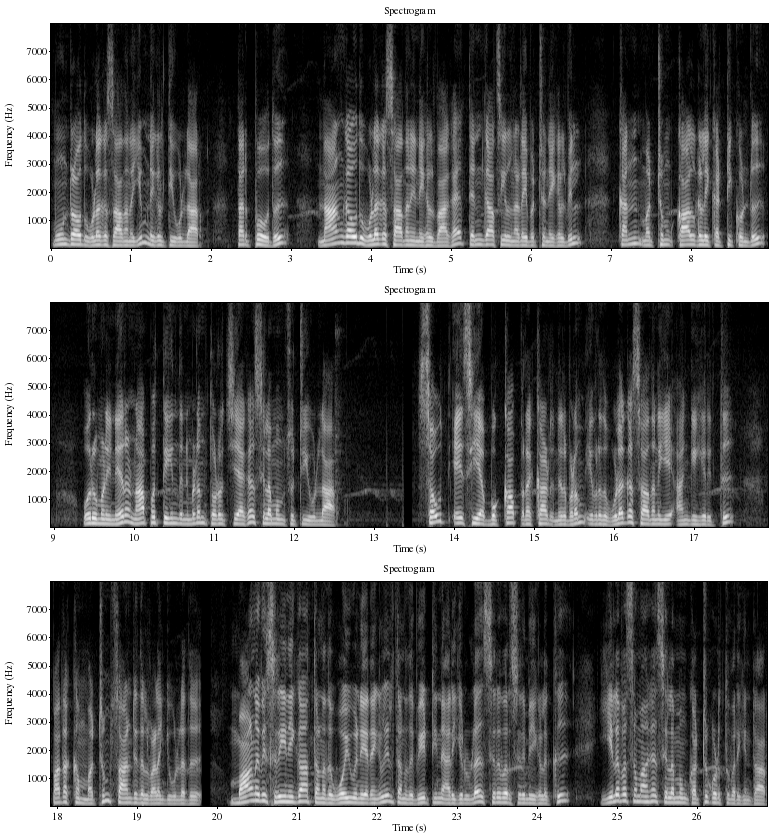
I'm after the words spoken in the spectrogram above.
மூன்றாவது உலக சாதனையும் நிகழ்த்தியுள்ளார். தற்போது நான்காவது உலக சாதனை நிகழ்வாக தென்காசியில் நடைபெற்ற நிகழ்வில் கண் மற்றும் கால்களை கட்டிக்கொண்டு ஒரு மணி நேரம் நாற்பத்தி ஐந்து நிமிடம் தொடர்ச்சியாக சிலம்பம் சுற்றியுள்ளார். South Asia book of record நிறுவனம் இவரது உலக சாதனையை அங்கீகரித்து பதக்கம் மற்றும் சான்றிதழ் வழங்கியுள்ளது. மாணவி ஸ்ரீனிகா தனது ஓய்வு நேரங்களில் தனது வீட்டின் அருகிலுள்ள சிறுவர் சிறுமிகளுக்கு இலவசமாக சிலம்பம் கற்றுக் கொடுத்து வருகின்றார்.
